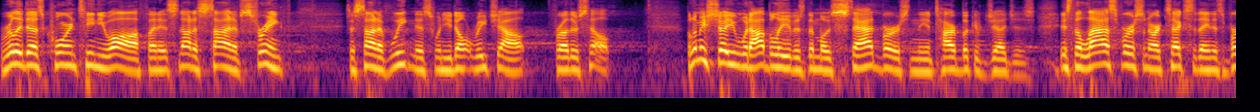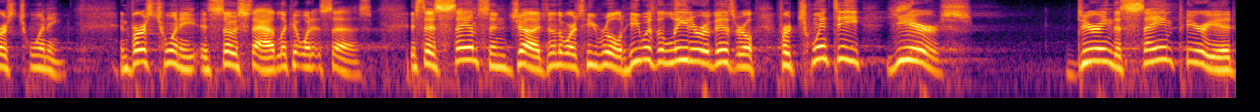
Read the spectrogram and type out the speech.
really does quarantine you off, and it's not a sign of strength, it's a sign of weakness when you don't reach out for others' help. But let me show you what I believe is the most sad verse in the entire book of Judges. It's the last verse in our text today, and it's verse 20. And verse 20 is so sad. Look at what it says. It says, Samson judged. In other words, he ruled. He was the leader of Israel for 20 years during the same period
